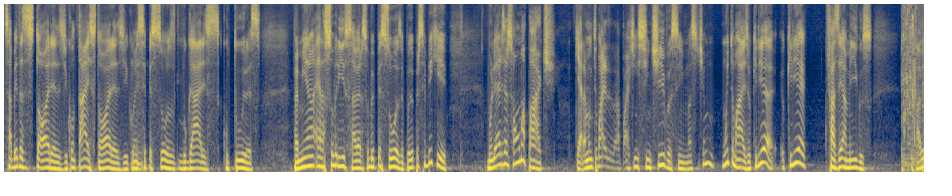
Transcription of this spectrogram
saber das histórias, de contar histórias, de conhecer uhum. pessoas, lugares, culturas. Para mim era, era sobre isso, sabe? Era sobre pessoas. Depois eu percebi que mulheres era só uma parte que era muito mais a parte instintiva, assim, mas tinha muito mais. Eu queria, eu queria fazer amigos, sabe?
